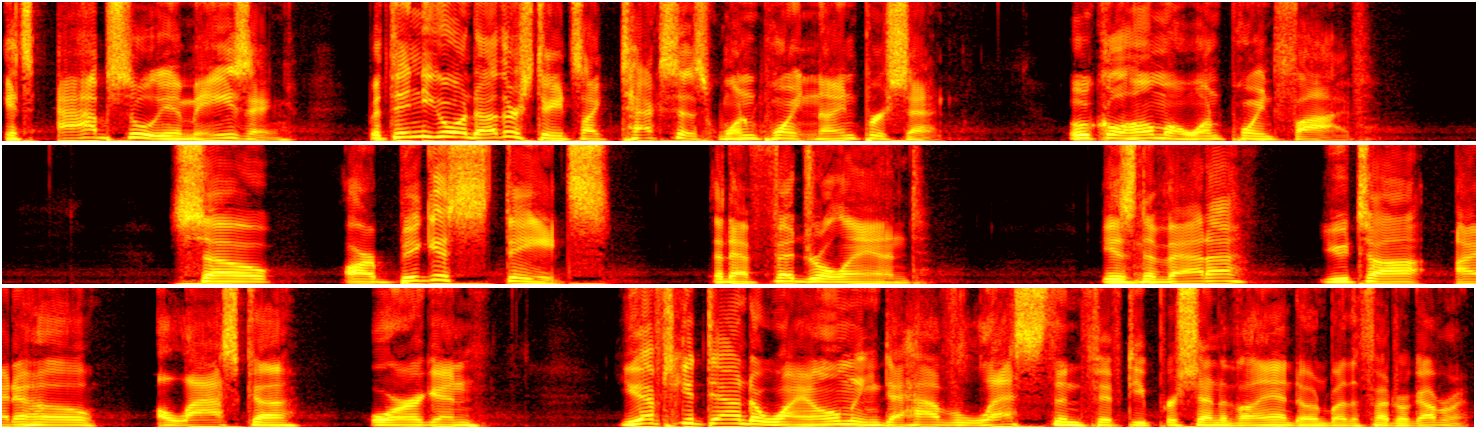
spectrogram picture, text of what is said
It's absolutely amazing. But then you go into other states like Texas, 1.9%, Oklahoma, 1.5. So our biggest states that have federal land is Nevada, Utah, Idaho, Alaska, Oregon. You have to get down to Wyoming to have less than 50% of the land owned by the federal government.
